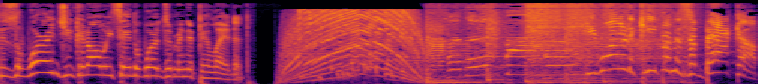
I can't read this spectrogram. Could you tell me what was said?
Because the words you can always say the words are manipulated. He wanted to keep him as a backup.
